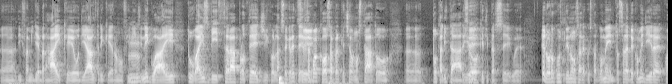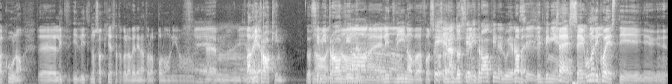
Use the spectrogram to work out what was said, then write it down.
eh, di famiglie ebraiche o di altri che erano finiti nei guai, tu vai in Svizzera, proteggi con la segretezza Sì. qualcosa perché c'è uno Stato eh, totalitario Sì. che ti persegue. E loro continuano a usare questo argomento. Sarebbe come dire qualcuno, eh, Lit- Lit- non so chi è stato quello avvelenato dal Polonio. Ehm, Vabbè. Mitrokin. Dossier No, Mitrokin. no, No, no, Litvinov, forse. Sì, era il dossier Mitrokin e lui era Vabbè. sì, Litvinienko. Cioè, se uno di questi, eh,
